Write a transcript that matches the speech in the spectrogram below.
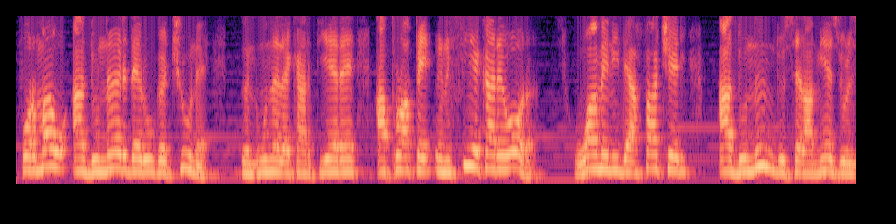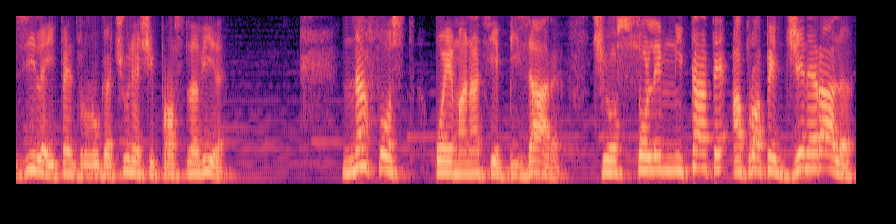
formau adunări de rugăciune, în unele cartiere aproape în fiecare oră. Oamenii de afaceri adunându-se la miezul zilei pentru rugăciune și proslăvire. N-a fost o emanație bizară, ci o solemnitate aproape generală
